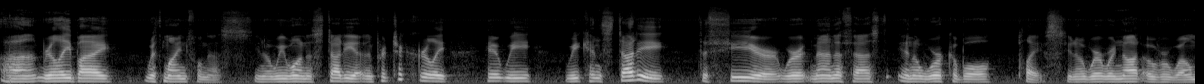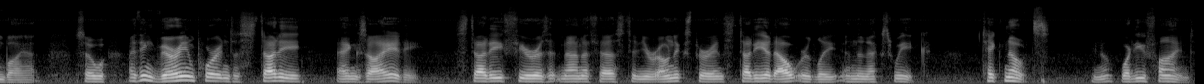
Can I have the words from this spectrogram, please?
uh, really by with mindfulness. You know, we want to study it, and particularly here we we can study the fear where it manifests in a workable place. You know, where we're not overwhelmed by it. So, I think very important to study anxiety, study fear as it manifests in your own experience, study it outwardly in the next week. Take notes. You know, what do you find?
